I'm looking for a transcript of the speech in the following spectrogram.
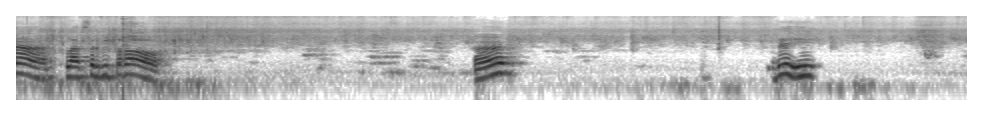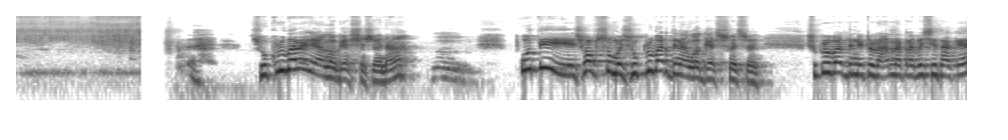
না ক্লাসের ভিতর হ্যাঁ? দেখি। শুক্রবারে গেল গ্যাস শেষ হয় না? প্রতি সব সময় শুক্রবার দিন আমার গ্যাস শেষ হয়। শুক্রবার দিন একটু রান্নাটা বেশি থাকে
